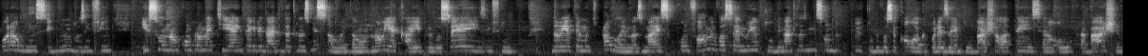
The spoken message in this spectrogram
por alguns segundos, enfim, isso não comprometia a integridade da transmissão. Então, não ia cair para vocês, enfim, não ia ter muitos problemas. Mas conforme você no YouTube, na transmissão do YouTube, você coloca, por exemplo, baixa latência ou ultra baixa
